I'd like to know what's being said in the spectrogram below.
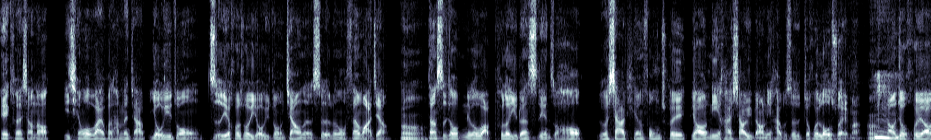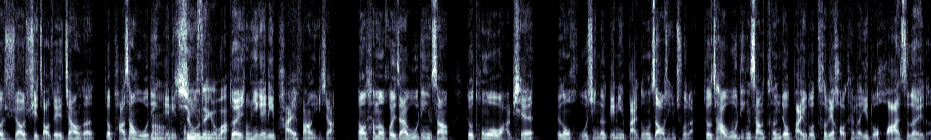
哎，突然想到，以前我外婆他们家有一种职业，或者说有一种匠人是那种翻瓦匠。嗯，当时就那个瓦铺了一段时间之后，比如说夏天风吹比较厉害，下雨比较厉害，不是就会漏水嘛？嗯，然后就会要需要去找这些匠人，就爬上屋顶给你修那个瓦，对，重新给你排放一下。然后他们会在屋顶上就通过瓦片那种弧形的给你摆各种造型出来，就它屋顶上可能就摆一朵特别好看的一朵花之类的。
